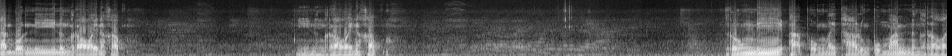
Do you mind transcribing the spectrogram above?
ด้านบนนี้หนึ่งร้อยนะครับ นี่หนึ่งร้อยนะครับ ตรงนี้พระผงไม้เท้าหลวงปู่มั่นหนึ่งร้อย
